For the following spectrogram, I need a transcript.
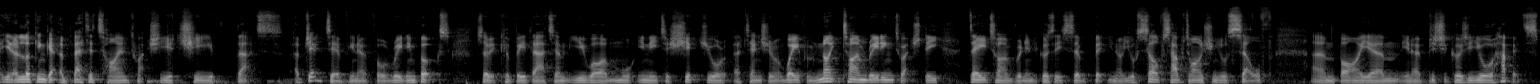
you know, looking at a better time to actually achieve that objective, you know, for reading books. So it could be that um, you are more, you need to shift your attention away from nighttime reading to actually daytime reading because it's a bit, you know, you're self sabotaging yourself um, by, um, you know, just because of your habits.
